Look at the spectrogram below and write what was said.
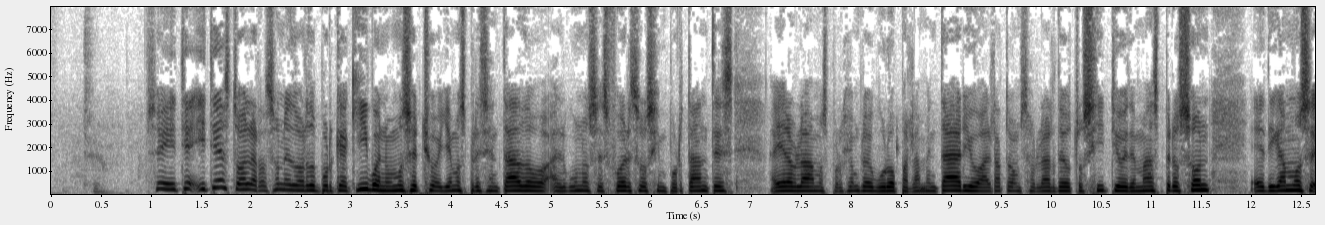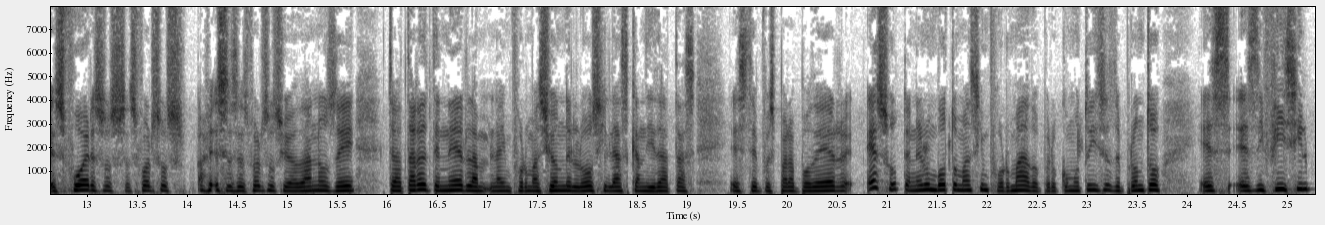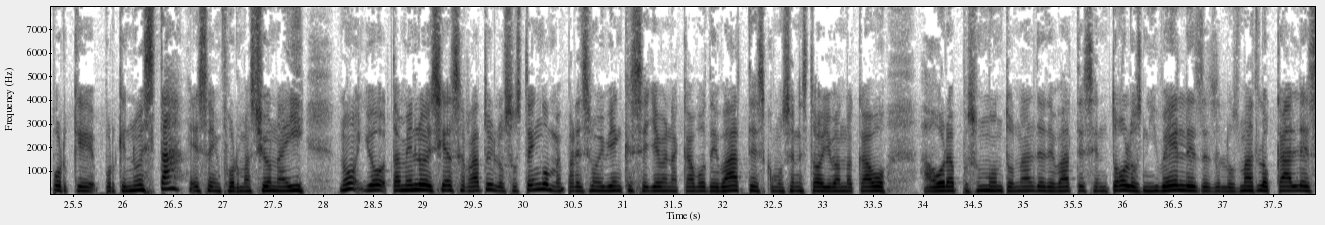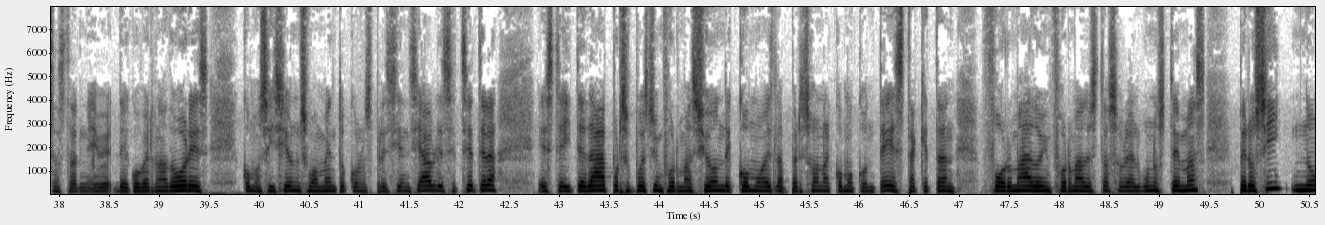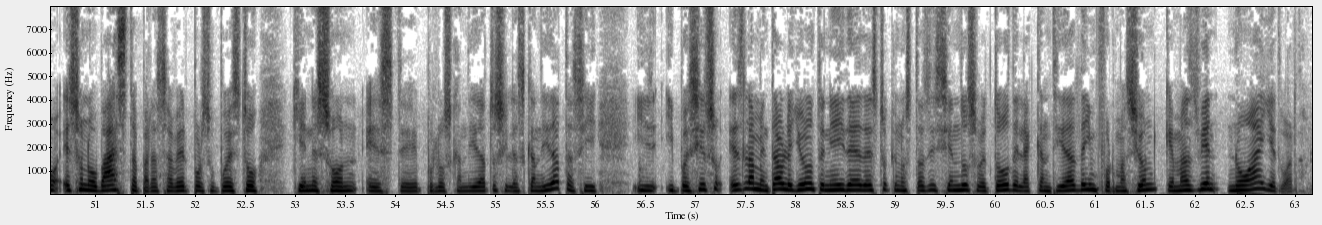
Sí, y tienes toda la razón, Eduardo, porque aquí, bueno, hemos hecho y hemos presentado algunos esfuerzos importantes. Ayer hablábamos, por ejemplo, de buró parlamentario, al rato vamos a hablar de otro sitio y demás, pero son, eh, digamos, esfuerzos, esfuerzos, a veces esfuerzos ciudadanos de tratar de tener la, información de los y las candidatas, este, pues para poder, eso, tener un voto más informado. Pero como tú dices, de pronto es, es difícil porque, porque no está esa información ahí, ¿no? Yo también lo decía hace rato y lo sostengo, me parece muy bien bien que se lleven a cabo debates, como se han estado llevando a cabo ahora, pues un montonal de debates en todos los niveles, desde los más locales hasta de gobernadores, como se hicieron en su momento con los presidenciables, etcétera, este, y te da, por supuesto, información de cómo es la persona, cómo contesta, qué tan formado, informado está sobre algunos temas, pero sí, no, eso no basta para saber, por supuesto, quiénes son este, pues los candidatos y las candidatas, y, y, y pues eso es lamentable, yo no tenía idea de esto que nos estás diciendo, sobre todo de la cantidad de información que más bien no hay, Eduardo.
